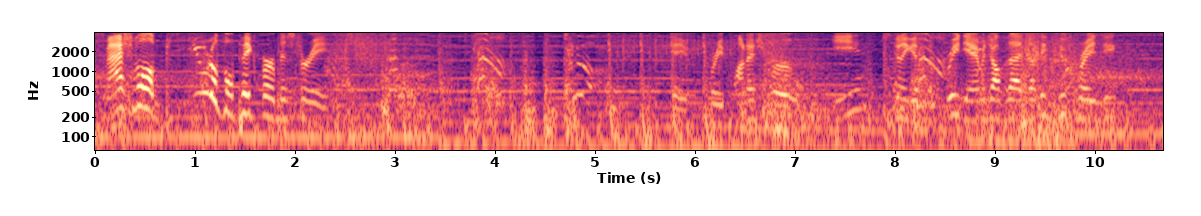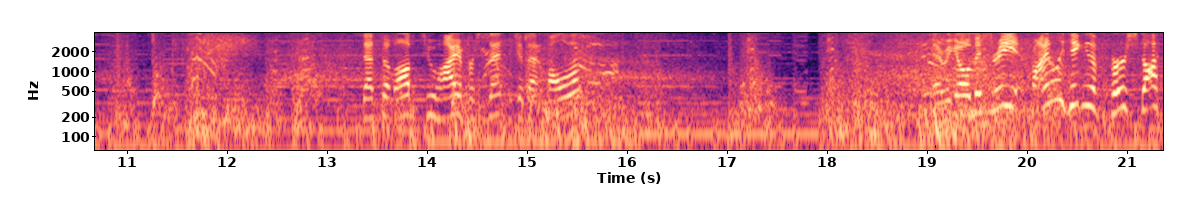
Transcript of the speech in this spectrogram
Smashville, a beautiful pick for Mystery. Okay, free punish for E. Just gonna get some free damage off of that, nothing too crazy. Sets him up too high a percent to get that follow-up. There we go, Mystery finally taking the first stock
